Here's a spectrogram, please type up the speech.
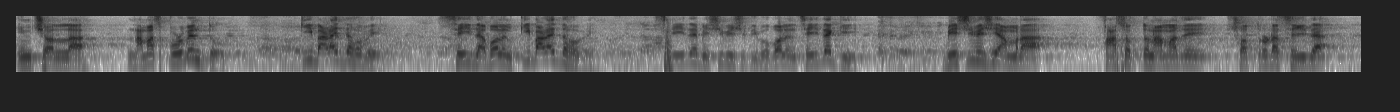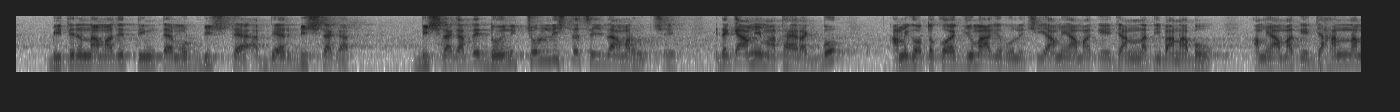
ইনশাল্লাহ নামাজ পড়বেন তো? কি বাড়াইতে হবে? সেইদা, বলেন, কি বাড়াইতে হবে? সেইদা বেশি বেশি দিব। বলেন, সেইদা কি? বেশি বেশি আমরা পাঁচক্ত নামাজে সতেরোটা সেইদা ভিতরের নামাজে তিনটা, মোট বিশটা, আর বিশ টাকা বিশ টাকাতে দৈনিক চল্লিশটা সেইদা আমার হচ্ছে। এটাকে আমি মাথায় রাখব। আমি গত কয়েক জুমা আগে বলেছি, আমি আমাকে জান্নাতি বানাবো। আমি আমাকে জাহান্নাম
